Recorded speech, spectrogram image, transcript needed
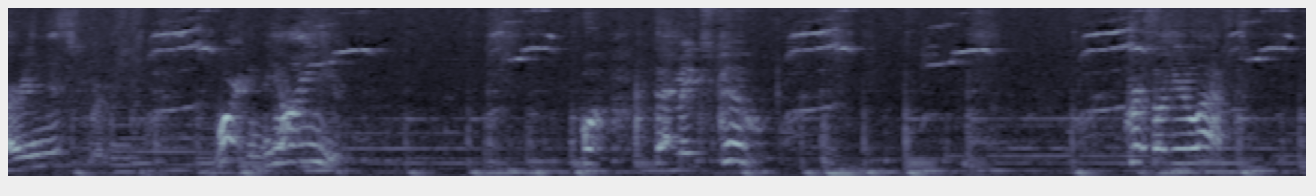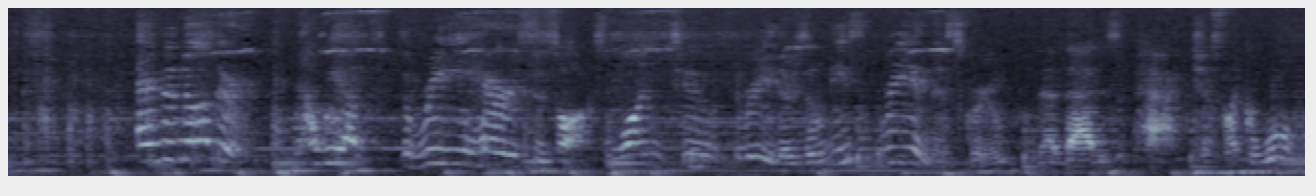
are in this group. Martin, behind you. Well, that makes two. Chris, on your left. And another. Now we have three Harris's Hawks. One, two, three. There's at least three in this group. Now that is a pack, just like a wolf.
